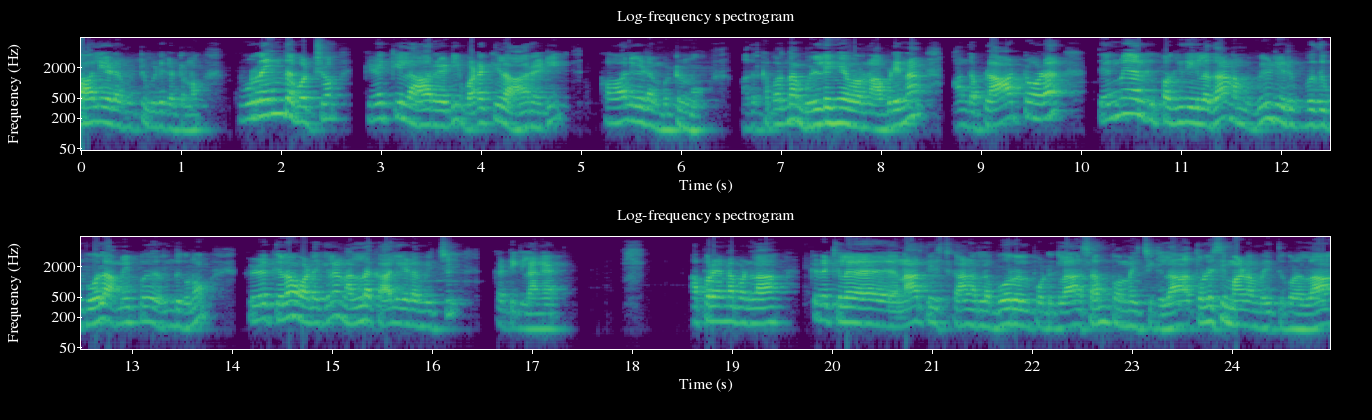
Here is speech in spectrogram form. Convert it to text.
காலி இடம் விட்டு வீடு கட்டணும் குறைந்தபட்சம் கிழக்கில் ஆறு அடி வடக்கில் ஆறு அடி காலி இடம் விட்டுணும் அதுக்கப்புறம் தான் பில்டிங்கே வரணும். அப்படின்னா அந்த பிளாட்டோட தென்மேற்கு பகுதியில் தான் நம்ம வீடு இருப்பது போல் அமைப்பு இருந்துக்கணும். கிழக்கிலும் வடக்கிலும் நல்ல காலி இடம் வச்சு கட்டிக்கலாங்க. அப்புறம் என்ன பண்ணலாம்? கிழக்கில் நார்த் ஈஸ்ட் கார்னரில் போர்வெல் போட்டுக்கலாம். சம்ப் அமைச்சிக்கலாம். துளசி மாடம் வைத்துக்கொள்ளலாம்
